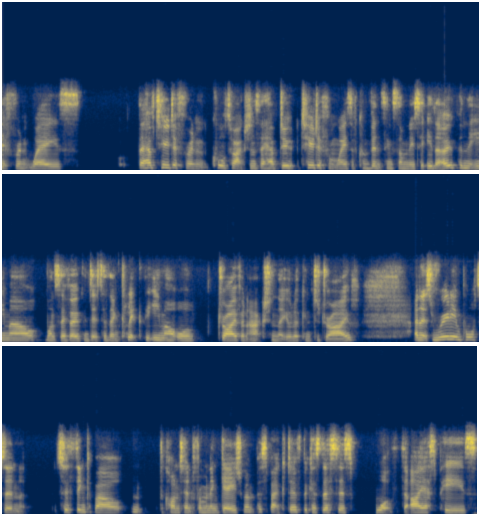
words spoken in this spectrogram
different ways they have two different call to actions. They have do, two different ways of convincing somebody to either open the email once they've opened it, to then click the email or drive an action that you're looking to drive. And it's really important to think about the content from an engagement perspective because this is what the ISPs,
